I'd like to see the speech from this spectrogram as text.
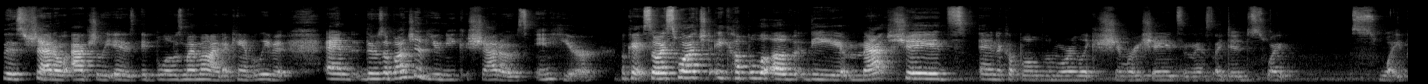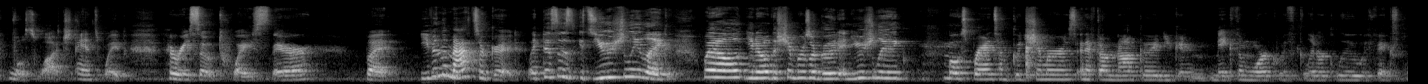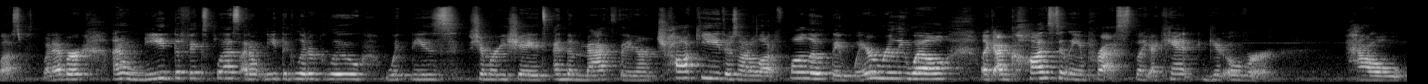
this shadow actually is. It blows my mind. I can't believe it. And there's a bunch of unique shadows in here. Okay, so I swatched a couple of the matte shades and a couple of the more like shimmery shades in this. I did swipe, swipe, well swatch and swipe Pariso twice there. But even the mattes are good. Like this is, it's usually like, well, you know, the shimmers are good and usually like, most brands have good shimmers and if they're not good you can make them work with glitter glue with fix plus whatever. I don't need the fix plus. I don't need the glitter glue with these shimmery shades and the mattes they aren't chalky. There's not a lot of fallout. They wear really well. Like i'm constantly impressed. Like i can't get over how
